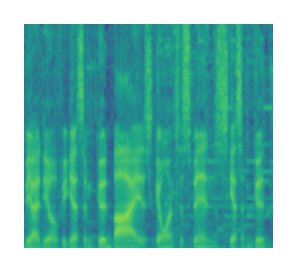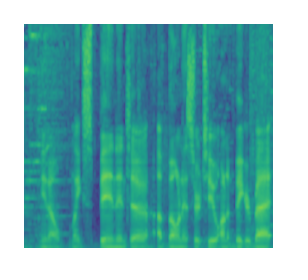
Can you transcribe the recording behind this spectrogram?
be ideal if we get some good buys, go into spins, get some good, you know, like spin into a bonus or two on a bigger bet.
